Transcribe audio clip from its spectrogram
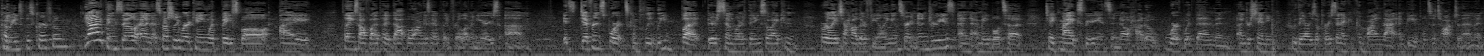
coming into this career field? Yeah, I think so. And especially working with baseball, I playing softball. I played that the longest. I played for eleven years. Um, it's different sports completely, but there's similar things. So I can relate to how they're feeling in certain injuries, and I'm able to take my experience and know how to work with them and understanding who they are as a person. I can combine that and be able to talk to them and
